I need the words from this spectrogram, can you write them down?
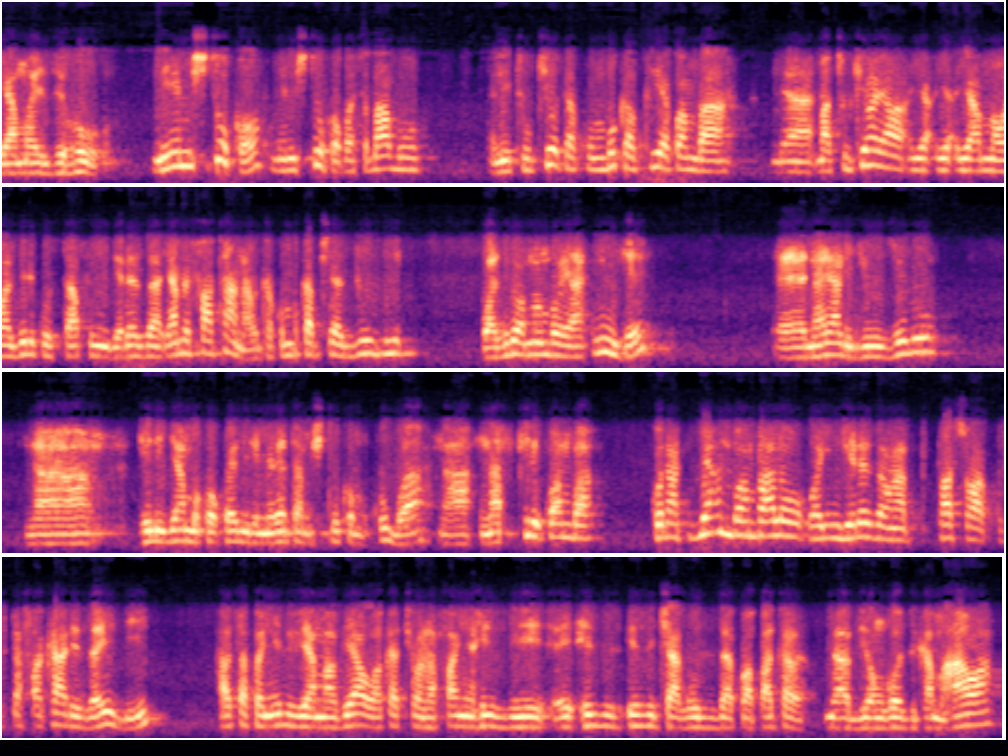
ya mwezi huu. Ni mshtuko, ni mshtuko kwa sababu ni tukio. Utakumbuka pia kwamba matukio ya, ya, ya, mawaziri kustaafu Uingereza yamefuatana. Utakumbuka pia juzi waziri wa mambo ya nje e, naye alijiuzulu, na hili jambo kwa kweli limeleta mshtuko mkubwa, na nafikiri kwamba kuna jambo ambalo Waingereza wanapaswa kutafakari zaidi, hasa kwenye hivi vyama vyao wakati wanafanya hizi hizi hizi chaguzi za kuwapata viongozi kama hawa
